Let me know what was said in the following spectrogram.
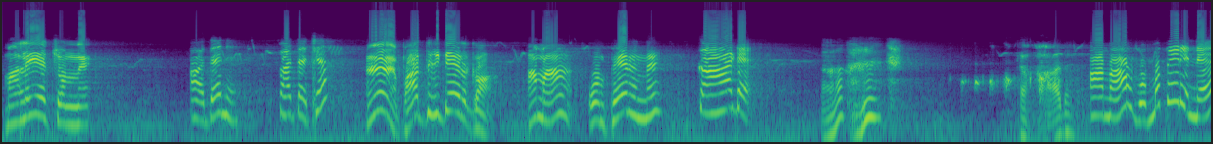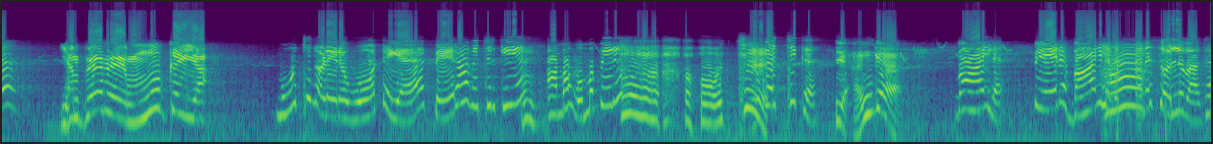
மலைய சொன்னேன். அதானே? பார்த்தாச்சா? ஆ பார்த்துக்கிட்டே இருக்கோம். ஆமா உன் பேர் என்ன? காடை. காடு ஆமா உம்ம பேர் என்ன? என் பேரு மூக்கையா. மூச்சு நுழையிற ஓட்டைய பேரா வச்சிருக்கிய? ஆமா உம்ம பேரு? வச்சு வச்சுக்க. எங்க? வாயில பேர வாயில சொல்லுவாங்க.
